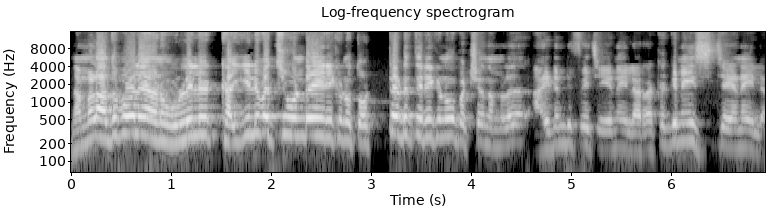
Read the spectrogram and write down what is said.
നമ്മൾ അതുപോലെയാണ് ഉള്ളിൽ കയ്യിൽ വെച്ചുകൊണ്ടേ ഇരിക്കണു തൊട്ടടുത്തിരിക്കണു പക്ഷെ നമ്മൾ ഐഡന്റിഫൈ ചെയ്യണേയില്ല റെക്കഗ്നൈസ് ചെയ്യണേയില്ല.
